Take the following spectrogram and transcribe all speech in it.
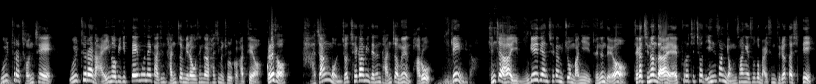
울트라 전체의 울트라 라인업이기 때문에 가진 단점이라고 생각을 하시면 좋을 것 같아요. 그래서 가장 먼저 체감이 되는 단점은 바로 무게입니다. 진짜 이 무게에 대한 체감이 좀 많이 되는데요. 제가 지난달 애플워치 첫 인상 영상에서도 말씀드렸다시피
